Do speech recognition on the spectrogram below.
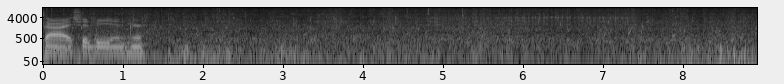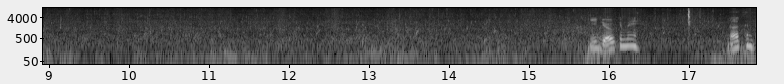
size should be in here. You joking me? Nothing?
